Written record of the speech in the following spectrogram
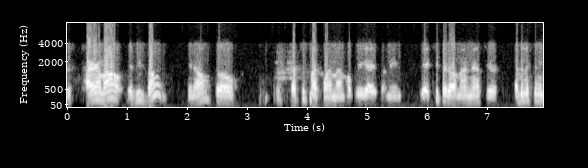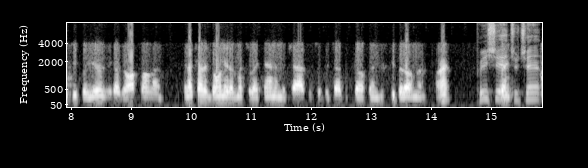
just tire him out, then he's done. You know. So that's just my point, man. Hopefully you guys. I mean, yeah, keep it up, man. That's your. I've been listening to you for years. You guys are awesome, and and I try to donate as much as I can in the chat, the super chats and stuff, and just keep it up, man. All right. Appreciate Thanks. you, champ.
